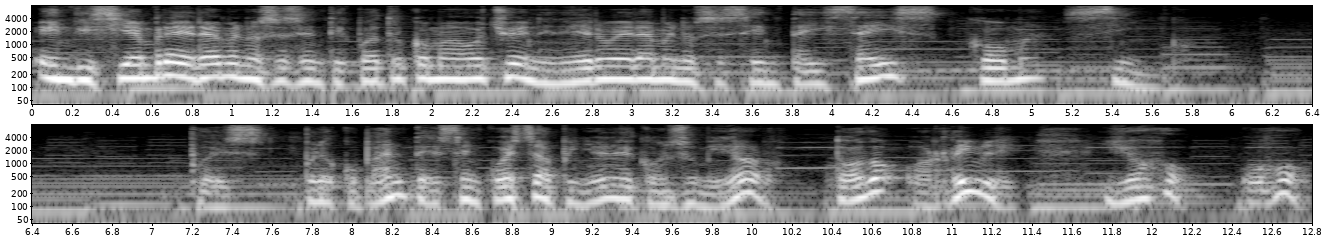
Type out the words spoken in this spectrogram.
En diciembre era menos 64,8 y en enero era menos 66,5. Pues preocupante esta encuesta de opinión del consumidor. Todo horrible. Y ojo, ojo,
